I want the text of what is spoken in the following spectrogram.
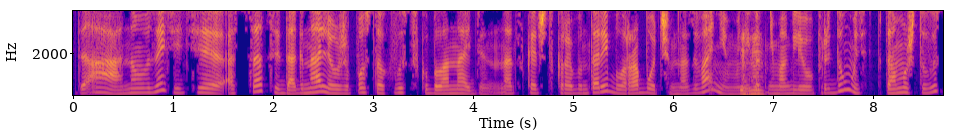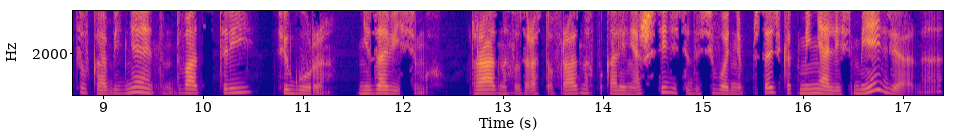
Да, но вы знаете, эти ассоциации догнали уже после того, как выставка была найдена. Надо сказать, что «Край бунтарей» был рабочим названием, мы никак не могли его придумать, потому что выставка объединяет 23 фигуры независимых разных возрастов, разных поколений, от 60 до сегодня. Представляете, как менялись медиа, да?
